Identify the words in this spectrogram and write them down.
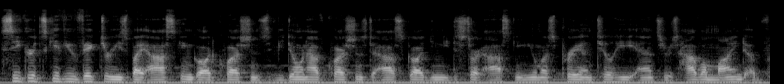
Secrets give you victories by asking God questions. If you don't have questions to ask God, you need to start asking. You must pray until he answers. Have a mind of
